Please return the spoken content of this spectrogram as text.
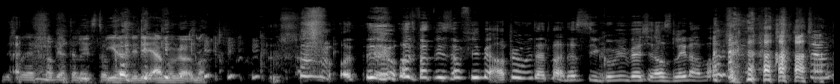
Nicht mal der Trabi hat der Leistung. Jeder DDR-Bürger immer. Und, und was mich noch viel mehr abgeholt hat, war, dass die Gummibärchen aus Leder waren. Stimmt.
